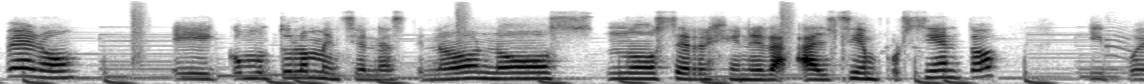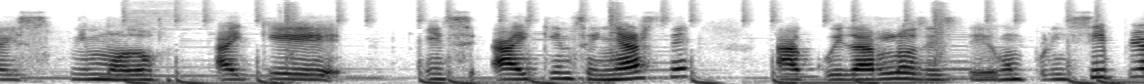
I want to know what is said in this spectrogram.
pero eh, como tú lo mencionaste, ¿no? No, no se regenera al 100% y pues ni modo, hay que, hay que enseñarse a cuidarlo desde un principio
